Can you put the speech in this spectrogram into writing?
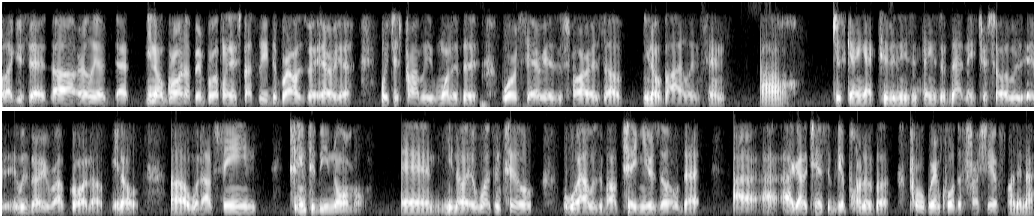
Well, like you said uh, earlier, that you know, growing up in Brooklyn, especially the Brownsville area, which is probably one of the worst areas as far as of you know violence and uh, just gang activities and things of that nature. So it was, it, it was very rough growing up. You know, uh, what I've seen seemed to be normal, and you know, it wasn't until where I was about ten years old that I, I, I got a chance to be a part of a program called the Fresh Air Fund, and I,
